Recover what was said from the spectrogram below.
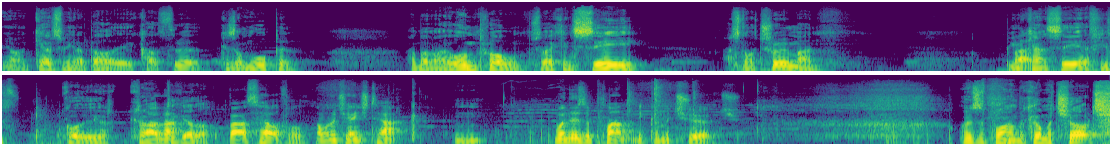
you know it gives me an ability to cut through it because I'm open about my own problem, so I can say that's not true, man. But Right. you can't say it if you've got your crap that- together. That's helpful. I want to change tack. Mm-hmm. When does a plant become a church? When does the plant become a church?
